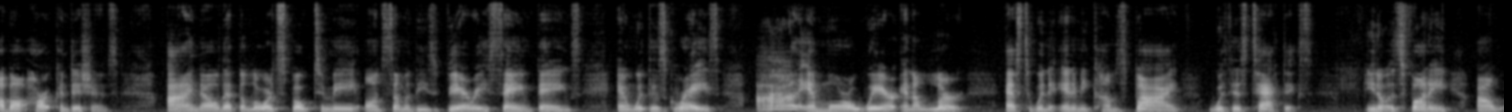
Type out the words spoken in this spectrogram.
about heart conditions. I know that the Lord spoke to me on some of these very same things, and with His grace, I am more aware and alert as to when the enemy comes by with his tactics. You know, it's funny. Um,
